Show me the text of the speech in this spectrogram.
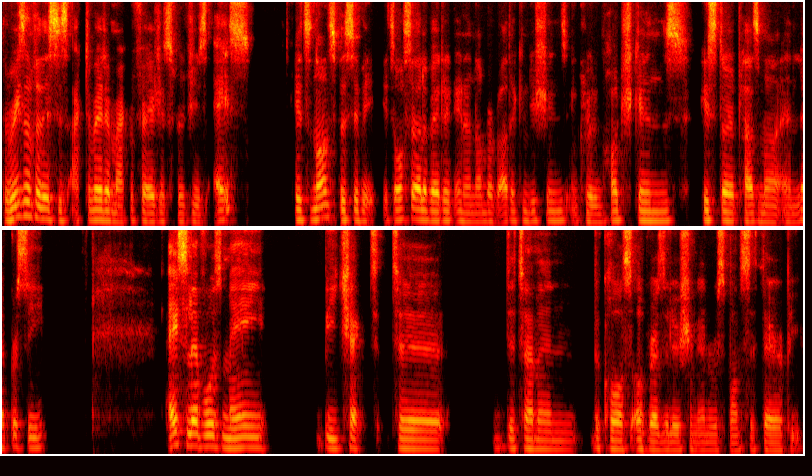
The reason for this is activated macrophages produce ACE. It's non-specific. It's also elevated in a number of other conditions, including Hodgkin's, histoplasma, and leprosy. ACE levels may be checked to determine the course of resolution and response to therapy,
